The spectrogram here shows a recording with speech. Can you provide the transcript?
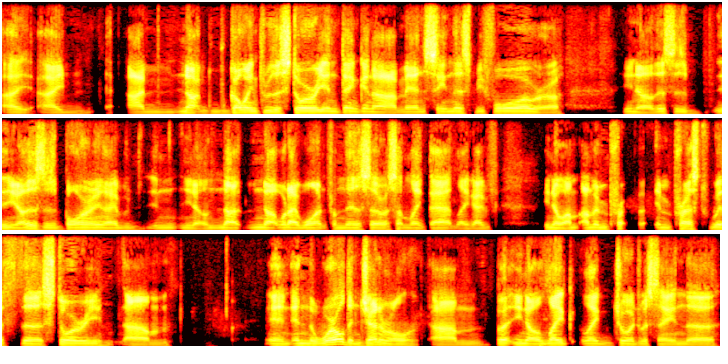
I I I'm not going through the story and thinking, ah, man, seen this before, or you know, this is you know, this is boring. I you know, not not what I want from this or something like that. Like I've, you know, I'm I'm impre- impressed with the story. Um, and in the world in general, um, but you know, like like George was saying, the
